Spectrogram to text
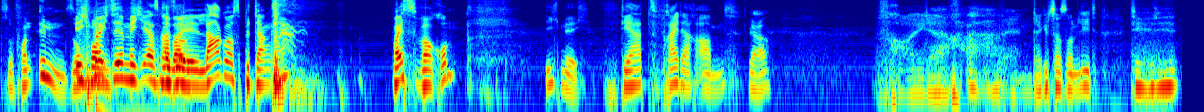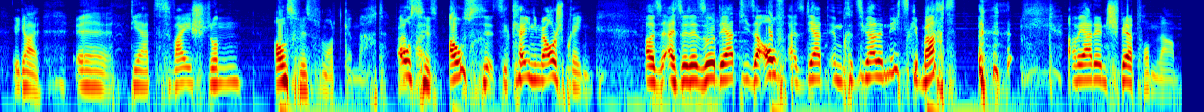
so von innen. So ich von, möchte mich erstmal also- bei Lagos bedanken. weißt du warum? Ich nicht. Der hat Freitagabend. Ja. Freitagabend. Da gibt's doch so ein Lied. Egal. Äh, der hat zwei Stunden Aushilfsmod gemacht. Aushilfs, Aushilfs, das kann ich nicht mehr aussprechen. Also, also der, so, der hat diese Auf, also der hat im Prinzip hat nichts gemacht, aber er hatte ein Schwert vom Namen.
